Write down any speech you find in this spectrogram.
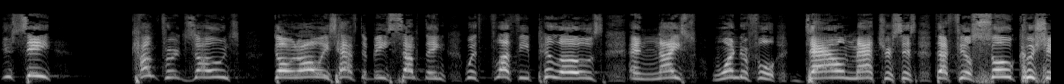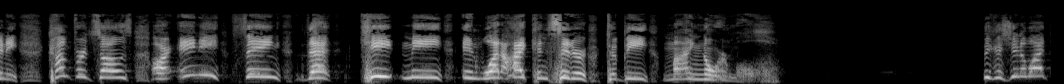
You see, comfort zones don't always have to be something with fluffy pillows and nice, wonderful down mattresses that feel so cushiony. Comfort zones are anything that keep me in what I consider to be my normal. Because you know what?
